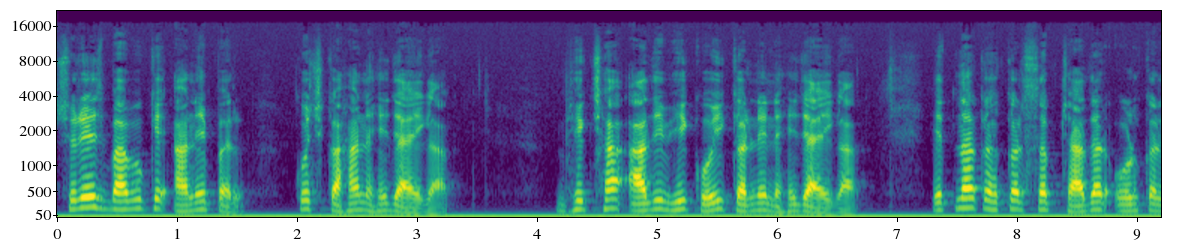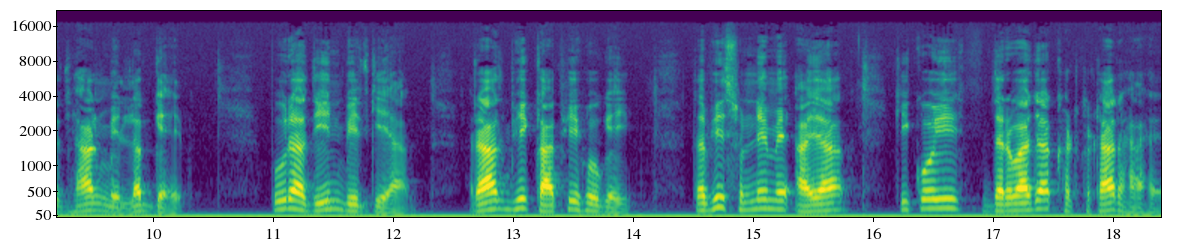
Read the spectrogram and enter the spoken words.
सुरेश बाबू के आने पर कुछ कहा नहीं जाएगा। भिक्षा आदि भी कोई करने नहीं जाएगा। इतना कहकर सब चादर ओढ़कर ध्यान में लग गए। पूरा दिन बीत गया। रात भी काफ़ी हो गई। तभी सुनने में आया कि कोई दरवाज़ा खटखटा रहा है।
